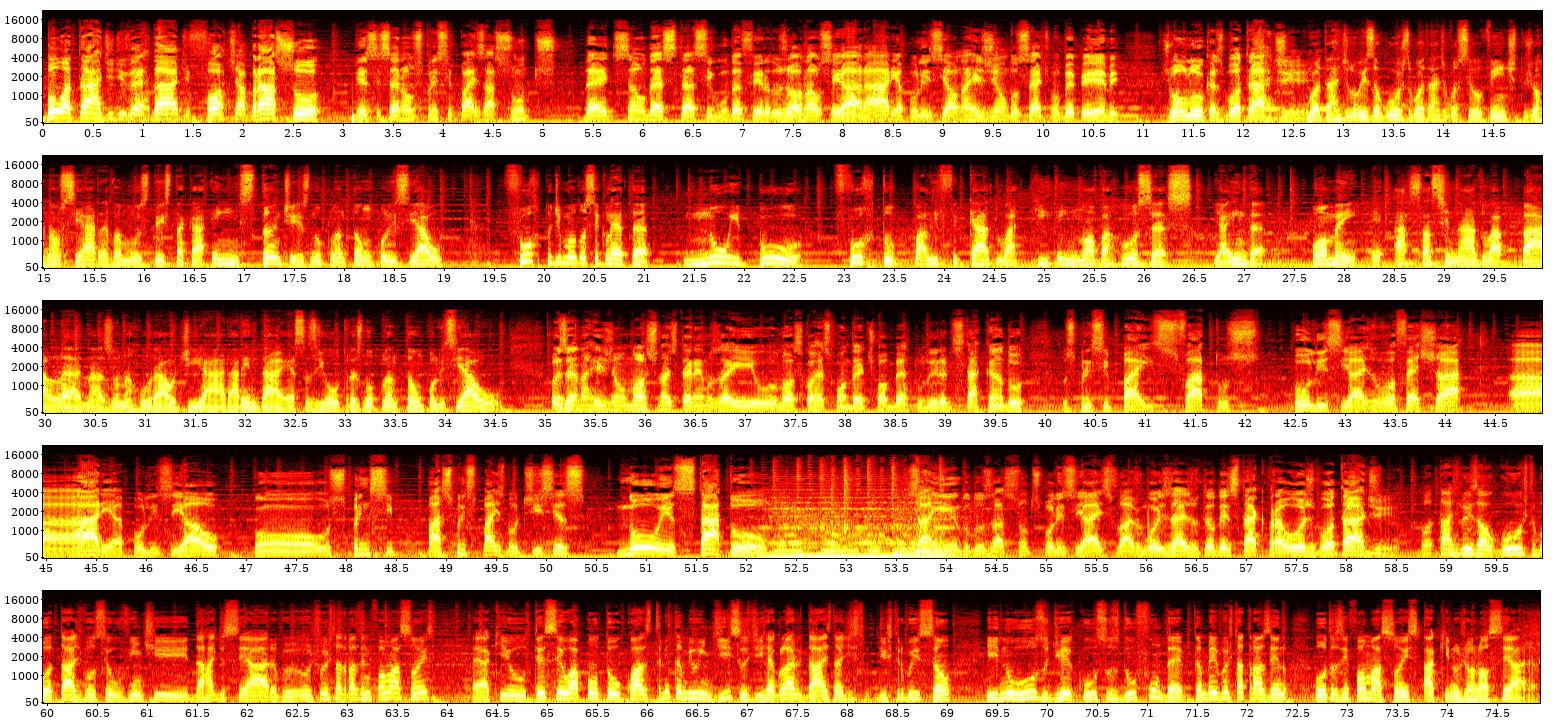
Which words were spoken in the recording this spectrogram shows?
Boa tarde de verdade, forte abraço. Esses serão os principais assuntos da edição desta segunda-feira do Jornal Ceará. Área policial na região do 7 BPM. João Lucas, boa tarde. Boa tarde, Luiz Augusto. Boa tarde, você ouvinte do Jornal Ceará. Vamos destacar em instantes no plantão policial furto de motocicleta no Ipu furto qualificado aqui em Nova Russas. E ainda, homem é assassinado a bala na zona rural de Ararendá. Essas e outras no plantão policial. Pois é, na região norte nós teremos aí o nosso correspondente Roberto Lira destacando os principais fatos policiais. Eu vou fechar a área policial com os princip... as principais notícias no estado. Saindo dos assuntos policiais, Flávio Moisés, o teu destaque para hoje. Boa tarde. Boa tarde, Luiz Augusto. Boa tarde, você ouvinte da Rádio Ceará. Hoje vou estar trazendo informações. É, aqui o TCU apontou quase 30 mil indícios de irregularidades na distribuição e no uso de recursos do Fundeb. Também vou estar trazendo outras informações aqui no Jornal Ceará.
